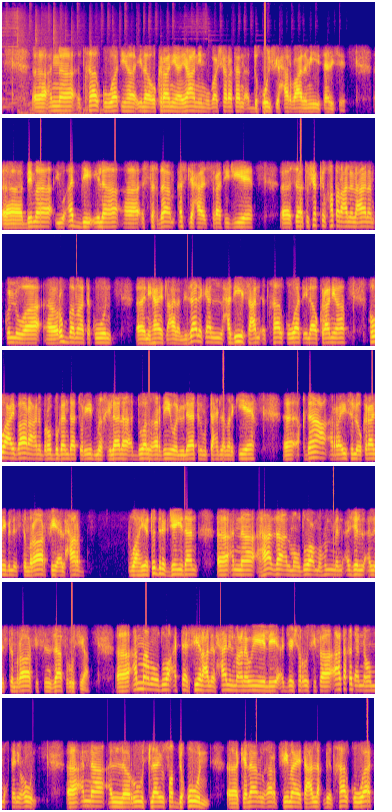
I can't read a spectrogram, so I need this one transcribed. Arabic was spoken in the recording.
آه أن إدخال قواتها إلى أوكرانيا يعني مباشرة الدخول في حرب عالمية ثالثة بما يؤدي إلى آه، استخدام أسلحة استراتيجية آه، ستشكل خطر على العالم كله وربما تكون نهاية العالم، لذلك الحديث عن إدخال قوات إلى أوكرانيا هو عبارة عن بروباغندا تريد من خلال الدول الغربية والولايات المتحدة الأمريكية إقناع الرئيس الأوكراني بالاستمرار في الحرب وهي تدرك جيدا آه، أن هذا الموضوع مهم من أجل الاستمرار في استنزاف روسيا. آه، أما موضوع التأثير على الحالة المعنوية للجيش الروسي فأعتقد أنهم مقتنعون آه، أن الروس لا يصدقون كلام الغرب فيما يتعلق بإدخال قوات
